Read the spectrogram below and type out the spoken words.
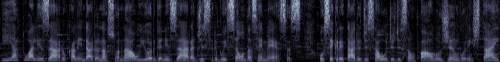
e atualizar o calendário nacional e organizar a distribuição das das remessas. O secretário de Saúde de São Paulo, Jean Gorenstein,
